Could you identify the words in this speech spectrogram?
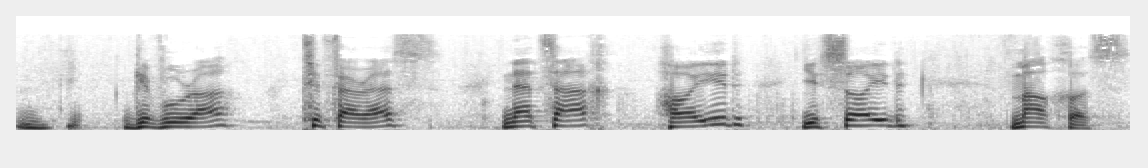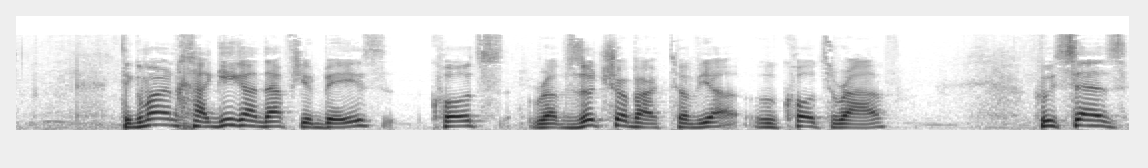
Gevura, Tiferes, Netzach, Hoid, Yisoid, Malchus. The Gemara in Chagiga Daf Yud quotes Rav Zutra Bar Tovia, who quotes Rav, who says,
